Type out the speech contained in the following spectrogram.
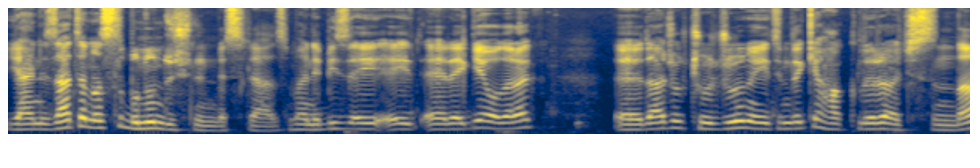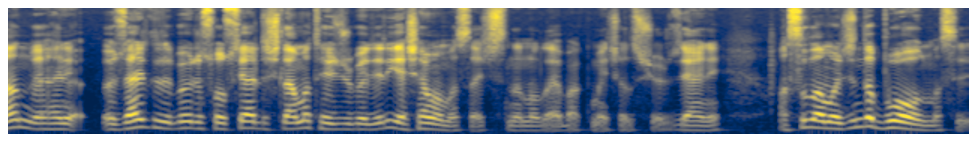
Yani zaten asıl bunun düşünülmesi lazım. Hani biz E- E- ERG olarak e, daha çok çocuğun eğitimdeki hakları açısından ve hani özellikle de böyle sosyal dışlanma tecrübeleri yaşamaması açısından olaya bakmaya çalışıyoruz. Yani asıl amacın da bu olması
